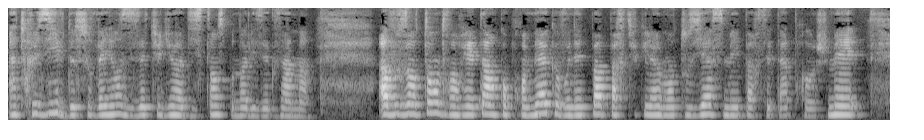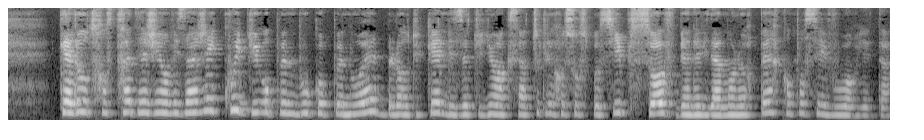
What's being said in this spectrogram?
intrusive de surveillance des étudiants à distance pendant les examens. À vous entendre, Henrietta, on comprend bien que vous n'êtes pas particulièrement enthousiasmé par cette approche. Mais quelle autre stratégie envisager? Quid du Open Book Open Web, lors duquel les étudiants ont accès à toutes les ressources possibles, sauf bien évidemment leur père? Qu'en pensez-vous, Henrietta?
